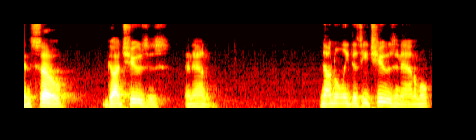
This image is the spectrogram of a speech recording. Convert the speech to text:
And so, God chooses an animal. Not only does He choose an animal,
